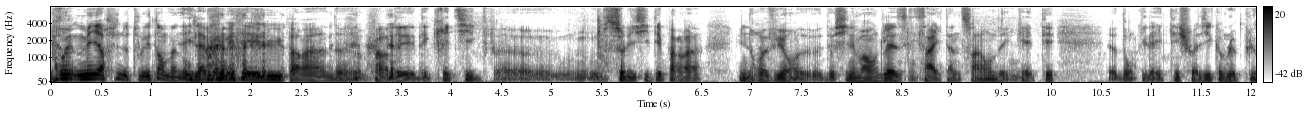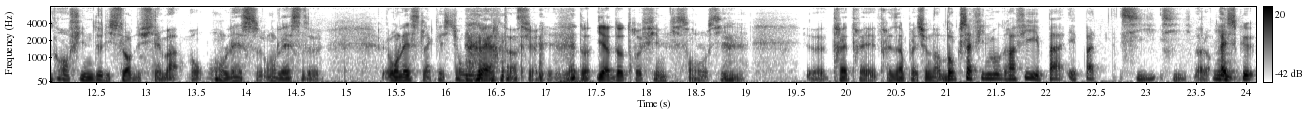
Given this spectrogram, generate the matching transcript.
Le meilleur film de tous les temps maintenant. Il a même été élu par, un, par des, critiques euh, sollicités par une revue de cinéma anglaise, Sight and Sound, et qui a été donc il a été choisi comme le plus grand film de l'histoire du cinéma. Bon, on laisse, on laisse, on laisse la question ouverte. Hein, il y a d'autres films qui sont aussi euh, très très très impressionnant. Donc sa filmographie est pas est pas si si. Alors hmm. est-ce que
